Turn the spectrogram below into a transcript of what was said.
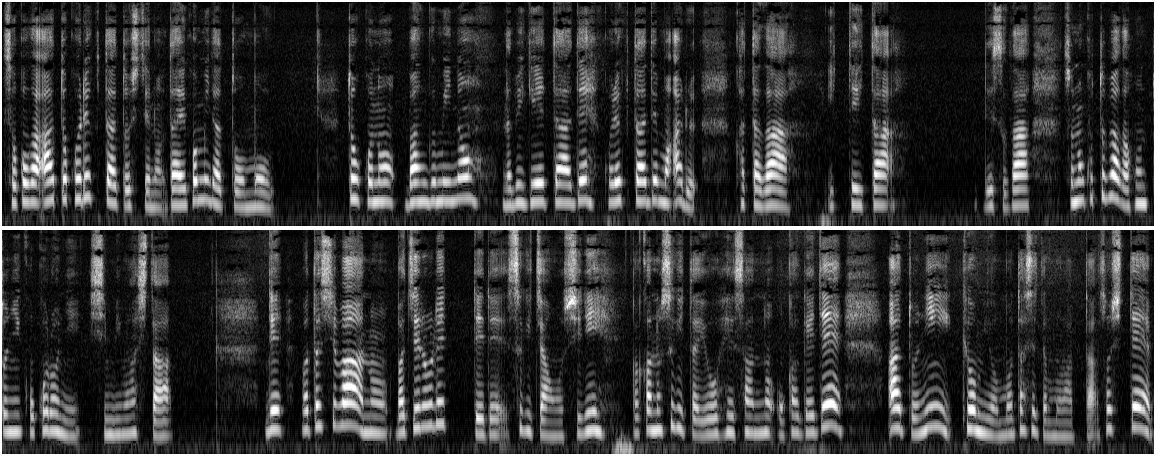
そこがアートコレクターとしての醍醐味だと思う。とこの番組のナビゲーターでコレクターでもある方が言っていたですがその言葉が本当に心に染みました。で私はあのバチェロレッテでスギちゃんを知り画家の杉田洋平さんのおかげでアートに興味を持たせてもらった。そして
